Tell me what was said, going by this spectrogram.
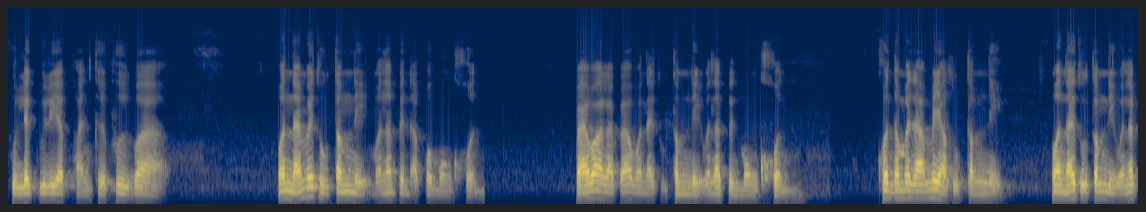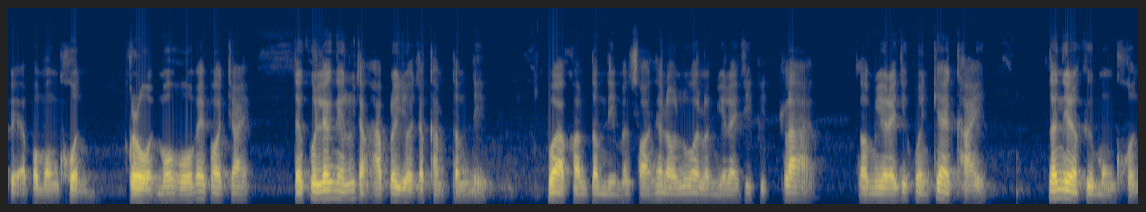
คุณเล็กวิริยพันธ์เคยพูดว่า วันไหนไม่ถูกตำหนิวันนั้นเป็นอัปมงคล แปลว่าอะไรแปลว่าวันไหนถูกตำหนิวันนั้นเป็นมงคล คนธรรมดาไม่อยากถูกตำหนิ วันไหนถูกตำหนิวันนั้นเป็นอัปมงคล โกรธโมโหไม่พอใจ แต่คุณเล็กเนี่ยรู้จักหาประโยชน์จากคำตำหนิ ว่าคำตำหนิมันสอนให้เรารู้ว่าเรามีอะไรที่ผิดพลาด เรามีอะไรที่ควรแก้ไข และนี่แหละคือมงคล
